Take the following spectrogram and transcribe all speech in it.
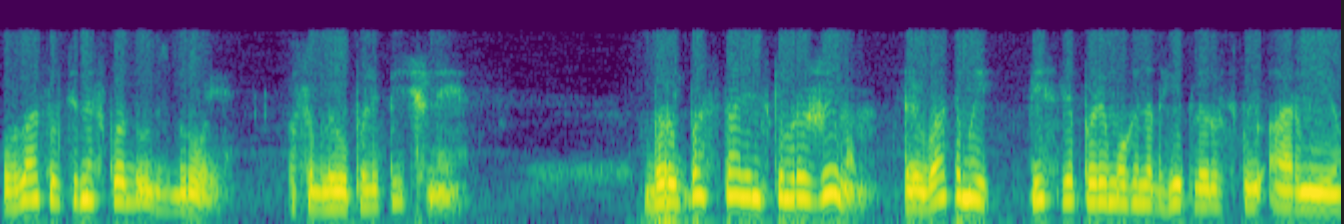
власовці не складуть зброї, особливо політичної. Боротьба з сталінським режимом триватиме й після перемоги над гітлерівською армією,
